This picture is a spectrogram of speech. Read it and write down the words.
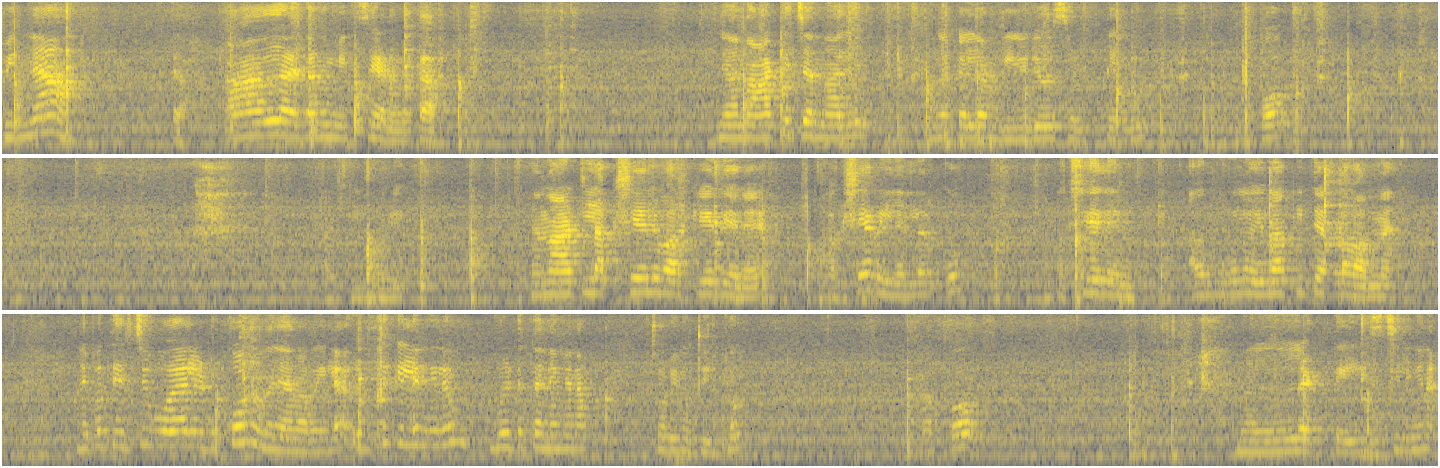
പിന്നെ നല്ല ഇതങ്ങ് മിക്സ് ചെയ്യണം കേട്ടോ. ഞാൻ നാട്ടിൽ ചെന്നാലും നിങ്ങൾക്കെല്ലാം വീഡിയോസ് ഇട്ട് തരും. അപ്പോൾ അടിപൊളി. ഞാൻ നാട്ടിൽ അക്ഷയയിൽ വർക്ക് ചെയ്തേനെ. അക്ഷയ അറിയില്ല എല്ലാവർക്കും. അക്ഷയയിലേനു അത് മുതൽ ഒഴിവാക്കിയിട്ട് അവിടെ വന്നേ. ഇനിയിപ്പോൾ തിരിച്ചു പോയാൽ എടുക്കുമെന്നൊന്നും ഞാൻ അറിയില്ല എടുത്തിട്ടില്ലെങ്കിലും വീട്ടിൽ തന്നെ ഇങ്ങനെ ചൊടി കുത്തിരിക്കും അപ്പോൾ നല്ല ടേസ്റ്റിൽ ഇങ്ങനെ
